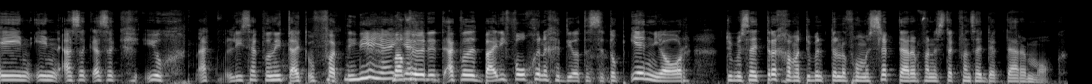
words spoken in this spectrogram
en en as ek as ek joh ek lees ek wil nie tyd opvat nie nee, jy, maar ek wil dit ek wil dit by die volgende gedeelte sit op 1 jaar toe moet hy teruggaan want toe moet hulle vir hom 'n slukterm van 'n stuk van sy dikterm maak.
